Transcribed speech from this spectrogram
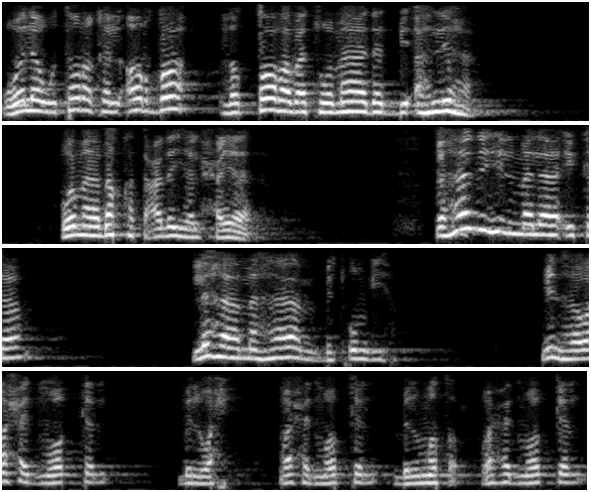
ولو ترك الأرض لاضطربت ومادت بأهلها وما بقت عليها الحياة. فهذه الملائكة لها مهام بتقوم بها منها واحد موكل بالوحي واحد موكل بالمطر واحد موكل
